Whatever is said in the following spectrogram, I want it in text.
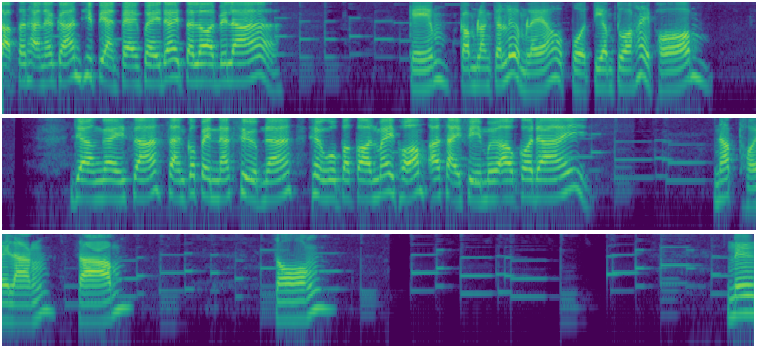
กับสถานการณ์ที่เปลี่ยนแปลงไปได้ตลอดเวลา เกมกำลังจะเริ่มแล้ว โปรดเตรียมตัวให้พร้อม อย่างไงซะสันก็เป็นนักสืบนะ ถึงอุปกรณ์ไม่พร้อมอาศัยฝีมือเอาก็ได้ นับถอยหลังสามสองหนึ่ง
